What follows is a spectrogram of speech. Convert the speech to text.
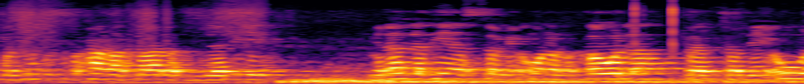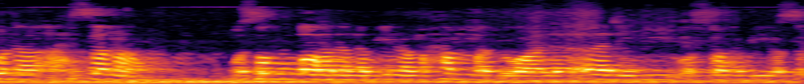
Mwenyezi Mungu Subhanahu wa Ta'ala tujalie من الذين يستمعون القول فيتبعون أحسنه وصلى الله على نبينا محمد وعلى آله وصحبه وسلم.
